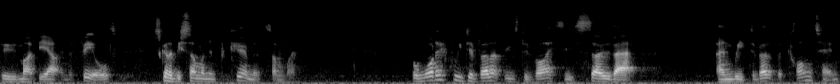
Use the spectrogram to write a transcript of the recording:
who might be out in the field. It's going to be someone in procurement somewhere. But what if we develop these devices so that, and we develop the content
